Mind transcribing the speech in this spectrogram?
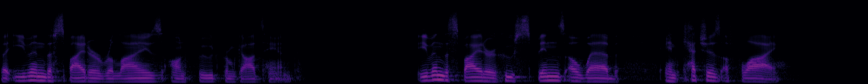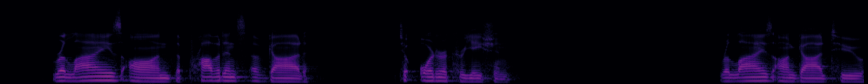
But even the spider relies on food from God's hand. Even the spider who spins a web and catches a fly relies on the providence of God to order creation, relies on God to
